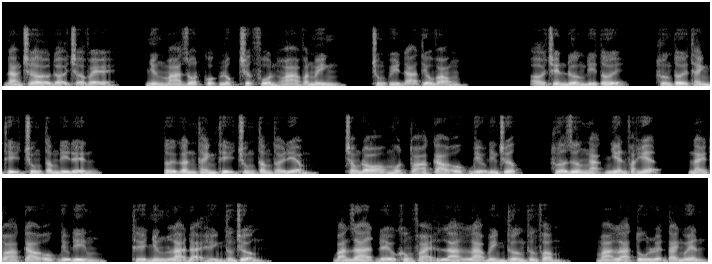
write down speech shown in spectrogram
đang chờ đợi trở về, nhưng mà rốt cuộc lúc trước phồn hoa văn minh, trung quy đã tiêu vong. Ở trên đường đi tới, hướng tới thành thị trung tâm đi đến. Tới gần thành thị trung tâm thời điểm, trong đó một tòa cao ốc building trước, hứa dương ngạc nhiên phát hiện, này tòa cao ốc building, thế nhưng là đại hình thương trường. Bán ra đều không phải là là bình thường thương phẩm, mà là tu luyện tài nguyên.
